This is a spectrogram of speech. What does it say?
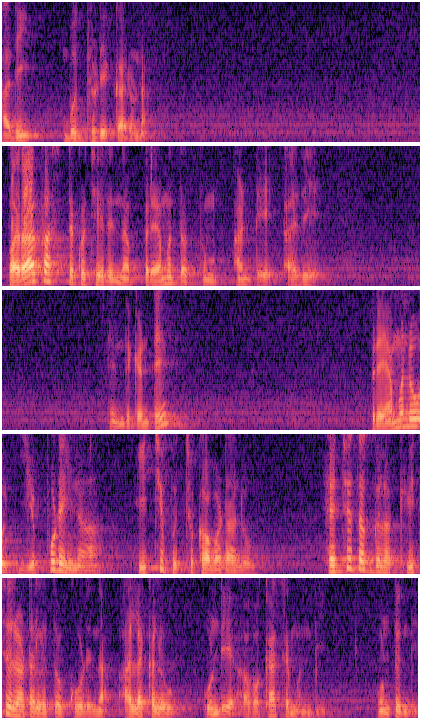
అది బుద్ధుడి కరుణ. పరాకాష్ఠకు చేరిన ప్రేమతత్వం అంటే అదే. ఎందుకంటే ప్రేమలో ఎప్పుడైనా ఇచ్చి పుచ్చుకోవడాలు హెచ్చుతగ్గుల కీచులాటలతో కూడిన అలకలు ఉండే అవకాశం ఉంది ఉంటుంది.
